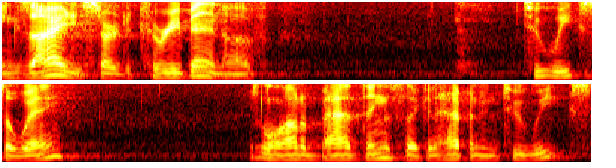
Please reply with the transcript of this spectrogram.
anxiety started to creep in of two weeks away. There's a lot of bad things that can happen in two weeks.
